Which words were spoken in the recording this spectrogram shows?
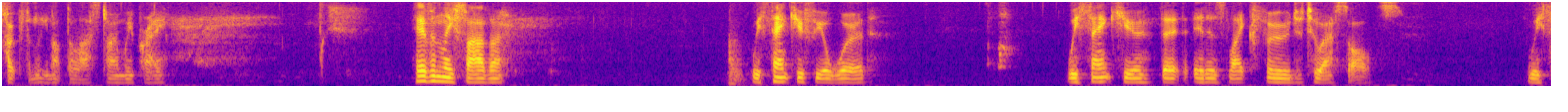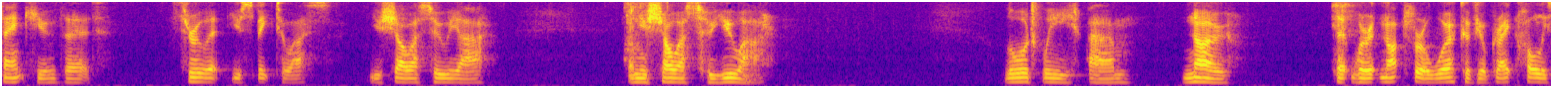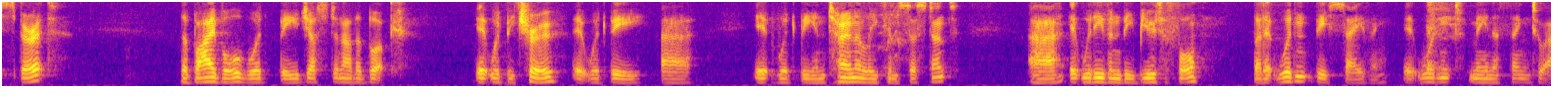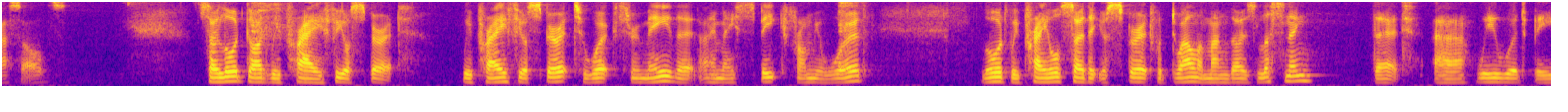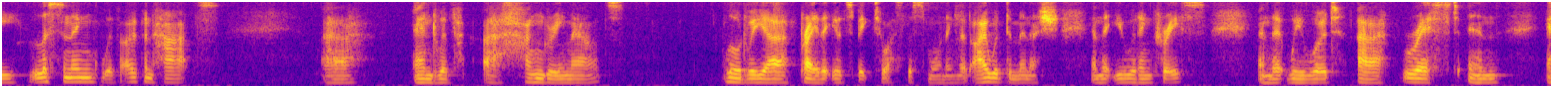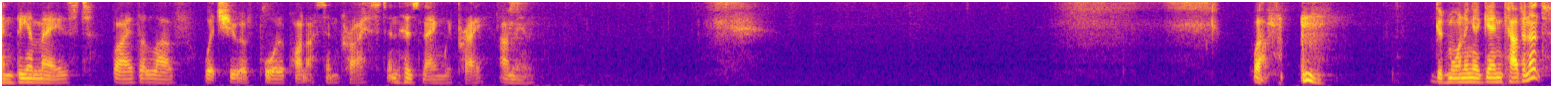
Hopefully, not the last time we pray. Heavenly Father, we thank you for your word. We thank you that it is like food to our souls. We thank you that through it you speak to us, you show us who we are, and you show us who you are. Lord, we um, know that were it not for a work of your great Holy Spirit, the Bible would be just another book. It would be true. It would be uh, it would be internally consistent. Uh, it would even be beautiful, but it wouldn't be saving. It wouldn't mean a thing to our souls. So, Lord God, we pray for your Spirit. We pray for your Spirit to work through me that I may speak from your word. Lord, we pray also that your Spirit would dwell among those listening, that uh, we would be listening with open hearts uh, and with uh, hungry mouths. Lord, we uh, pray that you would speak to us this morning, that I would diminish and that you would increase, and that we would uh, rest in and be amazed by the love which you have poured upon us in Christ. In his name we pray. Amen. Well, good morning again, Covenant.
